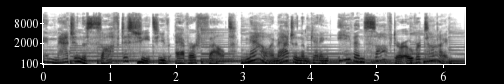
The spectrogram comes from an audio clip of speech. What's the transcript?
Imagine the softest sheets you've ever felt. Now imagine them getting even softer over time.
